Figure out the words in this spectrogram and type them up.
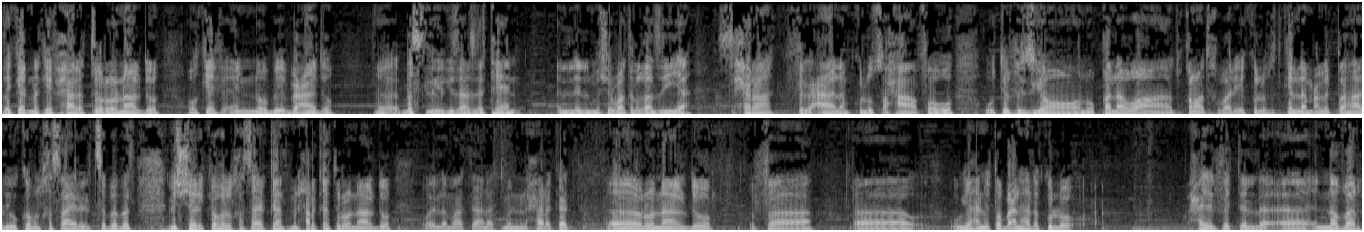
ذكرنا كيف حالة رونالدو وكيف إنه بإبعاده آه، بس للقزازتين المشروبات الغازية حراك في العالم كله صحافة وتلفزيون وقنوات وقنوات إخبارية كله بتتكلم عن اللقطة هذه وكم الخسائر اللي تسببت للشركة وهل الخسائر كانت من حركة رونالدو وإلا ما كانت من حركة آه، رونالدو. ف آه، ويعني طبعا هذا كله حيلفت آه، النظر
